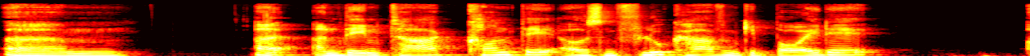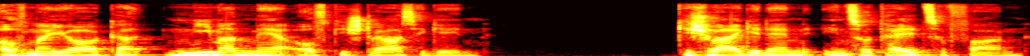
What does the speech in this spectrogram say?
ähm, an dem Tag konnte aus dem Flughafengebäude auf Mallorca niemand mehr auf die Straße gehen, geschweige denn ins Hotel zu fahren.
